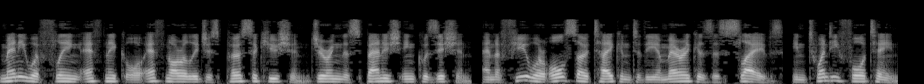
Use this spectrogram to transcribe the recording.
Many were fleeing ethnic or ethnoreligious persecution during the Spanish Inquisition, and a few were also taken to the Americas as slaves. In 2014,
